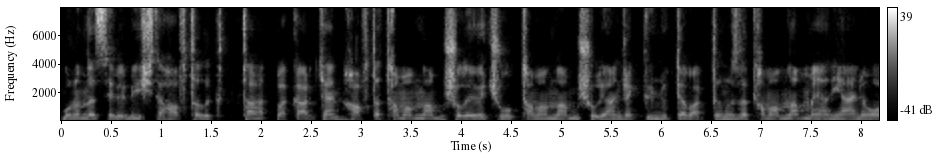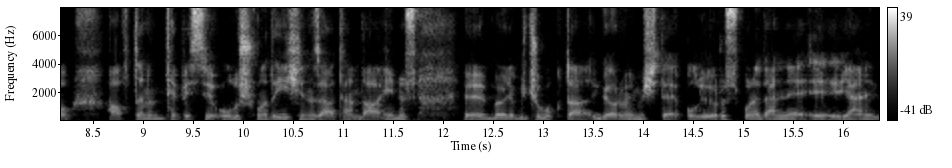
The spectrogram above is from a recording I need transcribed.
Bunun da sebebi işte haftalıkta bakarken hafta tamamlanmış oluyor ve çubuk tamamlanmış oluyor. Ancak günlükte baktığımızda tamamlanmayan yani o haftanın tepesi oluşmadığı için zaten daha henüz e, böyle bir çubuk da görmemiş de oluyoruz. Bu nedenle e, yani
